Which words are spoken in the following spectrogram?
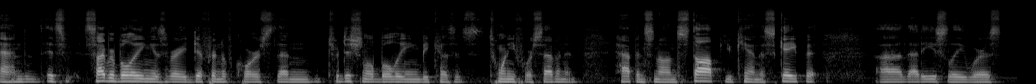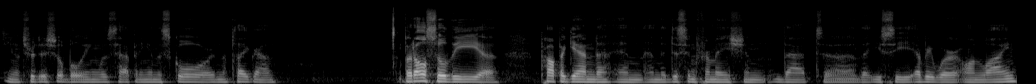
and it's cyberbullying is very different, of course, than traditional bullying because it's 24/7 and happens nonstop. You can't escape it uh, that easily. Whereas you know traditional bullying was happening in the school or in the playground. But also the uh, propaganda and, and the disinformation that uh, that you see everywhere online.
